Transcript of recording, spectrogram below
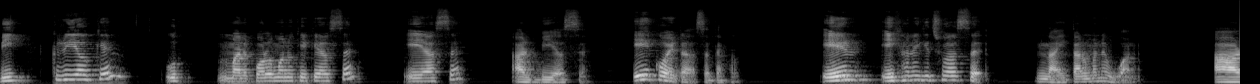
বিক্রিয়কে মানে পরমাণু কে কে আছে? এ আছে আর বি আছে। এ কয়টা আছে দেখো? এর এখানে কিছু আছে? নাই, তার মানে ওয়ান আর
